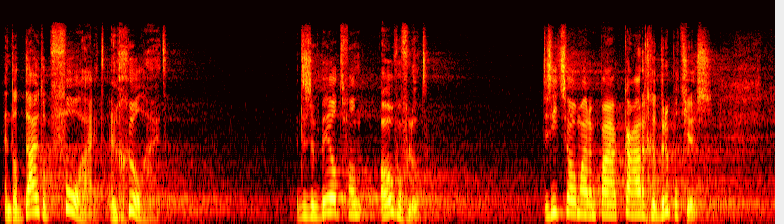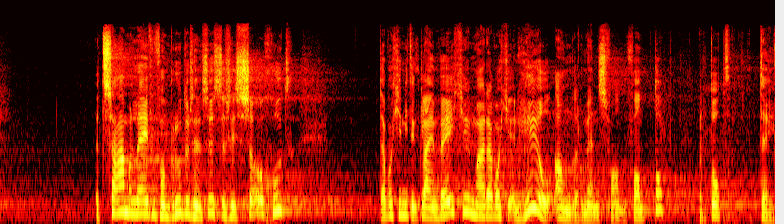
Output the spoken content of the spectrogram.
En dat duidt op volheid en gulheid. Het is een beeld van overvloed. Het is niet zomaar een paar karige druppeltjes. Het samenleven van broeders en zusters is zo goed. Daar word je niet een klein beetje, maar daar word je een heel ander mens van. Van top tot teen.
